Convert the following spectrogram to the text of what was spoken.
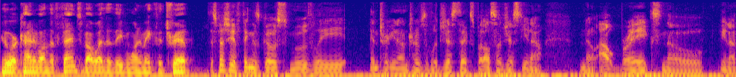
who are kind of on the fence about whether they even want to make the trip. Especially if things go smoothly, in ter- you know, in terms of logistics, but also just you know, no outbreaks, no you know,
